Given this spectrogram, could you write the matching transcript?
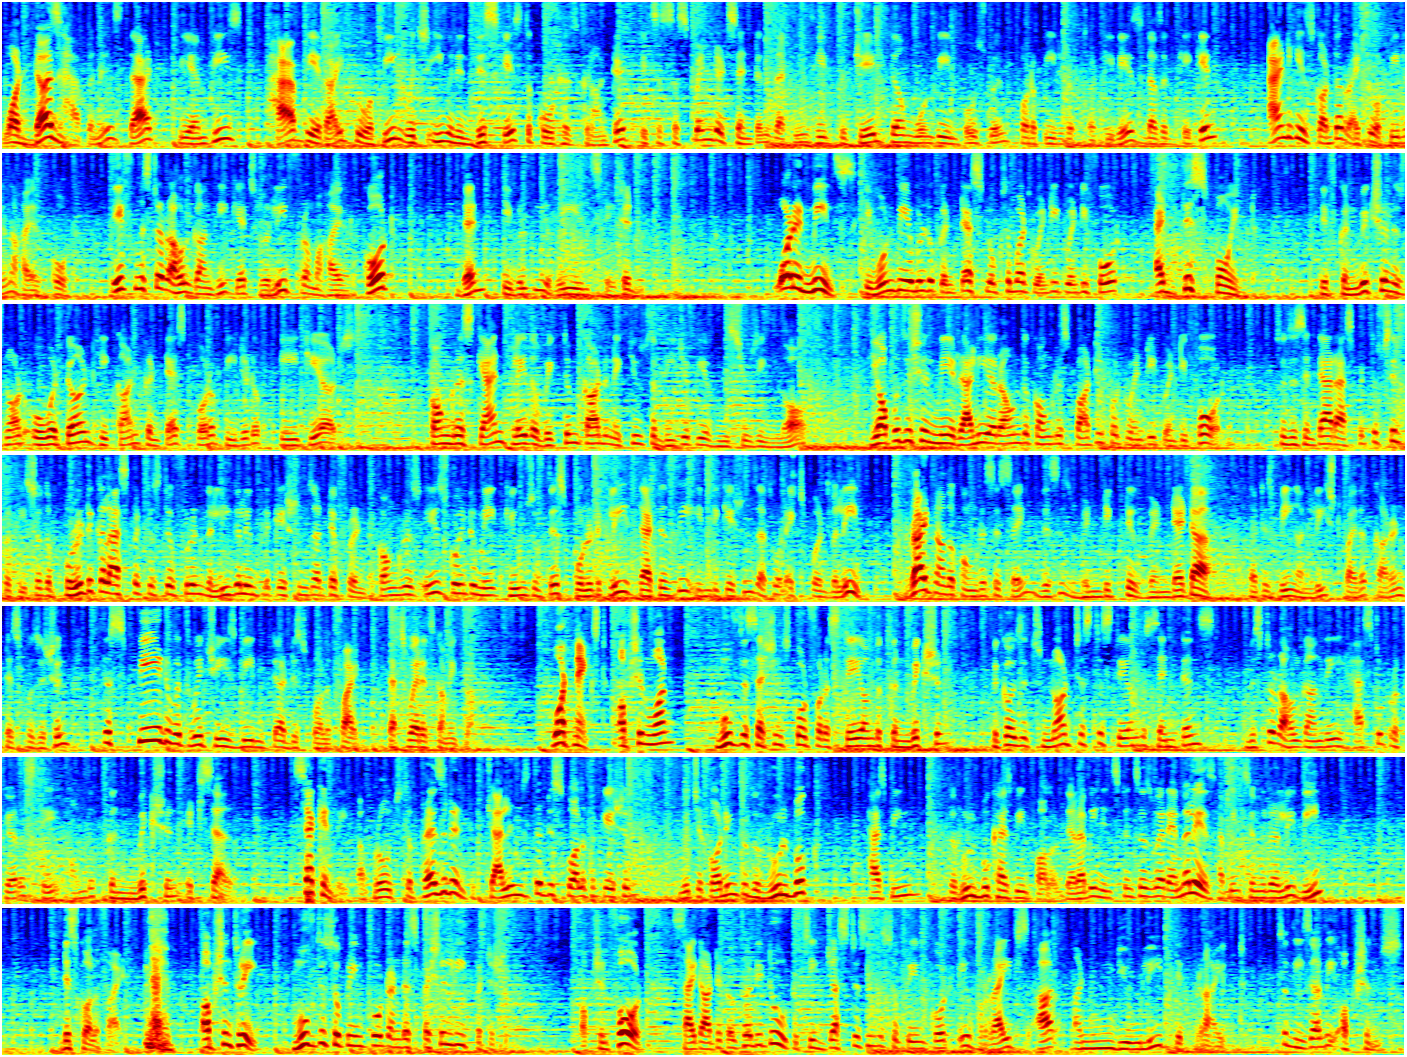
What does happen is that the MPs have the right to appeal, which even in this case the court has granted. It's a suspended sentence. That means he, the jail term won't be imposed to him for a period of 30 days, doesn't kick in, and he's got the right to appeal in a higher court. If Mr. Rahul Gandhi gets relief from a higher court, then he will be reinstated. What it means, he won't be able to contest Lok Sabha 2024 at this point. If conviction is not overturned, he can't contest for a period of eight years. Congress can play the victim card and accuse the BJP of misusing law. The opposition may rally around the Congress party for 2024. So this entire aspect of sympathy. So the political aspect is different, the legal implications are different. Congress is going to make use of this politically. That is the indications, that's what experts believe. Right now, the Congress is saying this is vindictive vendetta that is being unleashed by the current disposition, the speed with which he's been uh, disqualified. That's where it's coming from. What next? Option one move the Sessions Court for a stay on the conviction because it's not just a stay on the sentence, Mr. Rahul Gandhi has to procure a stay on the conviction itself. Secondly, approach the president to challenge the disqualification, which according to the rule book has been the rule book has been followed. There have been instances where MLAs have been similarly been disqualified. Option 3. Move the Supreme Court under special leave petition. Option 4. Cite Article 32 to seek justice in the Supreme Court if rights are unduly deprived. So these are the options.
